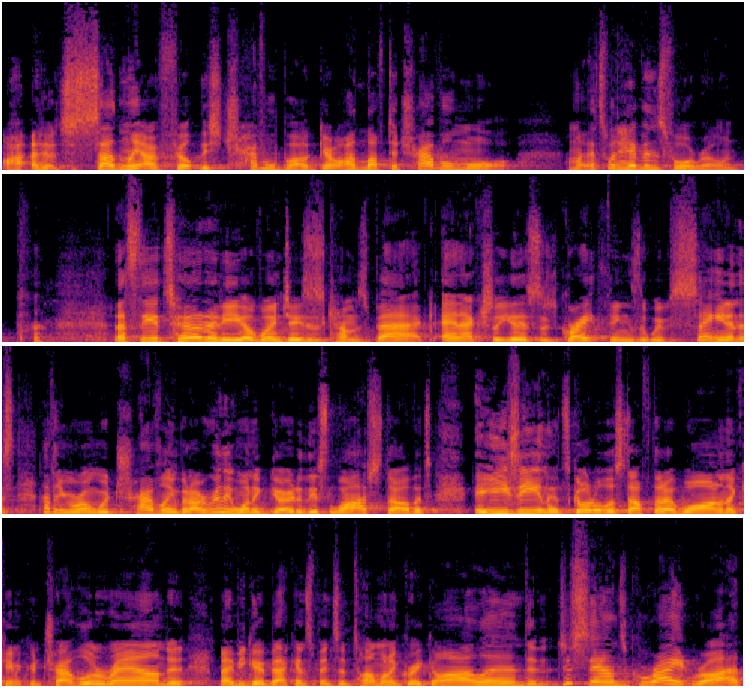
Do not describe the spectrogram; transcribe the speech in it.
I, just, suddenly I felt this travel bug go, I'd love to travel more. I'm like, that's what heaven's for, Rowan. That's the eternity of when Jesus comes back. And actually, yeah, there's great things that we've seen. And there's nothing wrong with traveling, but I really want to go to this lifestyle that's easy and that's got all the stuff that I want and that can, can travel around and maybe go back and spend some time on a Greek island. And it just sounds great, right?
